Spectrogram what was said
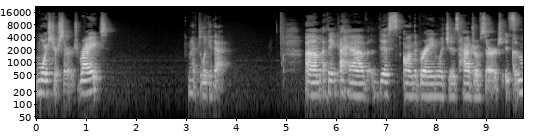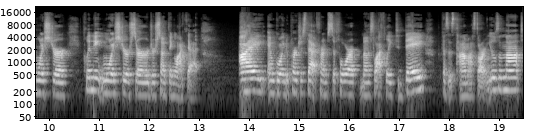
Moisture Surge, right? I have to look at that. Um, I think I have this on the brain, which is Hydro Surge. It's a moisture, Clinique Moisture Surge or something like that. I am going to purchase that from Sephora most likely today because it's time I start using that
